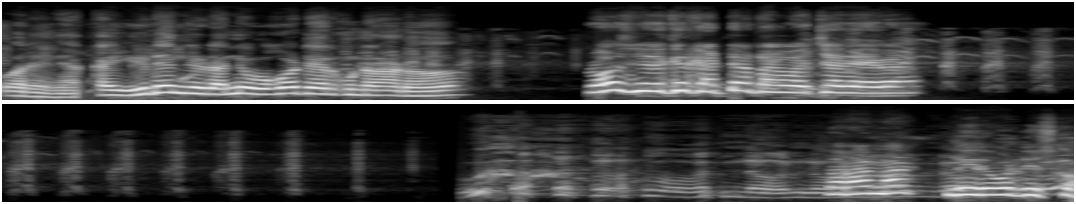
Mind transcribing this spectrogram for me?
ఓరే నీ అక్క ఈడు? అన్ని ఒకటి ఏరుకుంటున్నాడు. రోజు నీ దగ్గర కట్టే అంట వచ్చేది సరే అన్న ఇదో ఇది ఒకటి తీసుకో.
